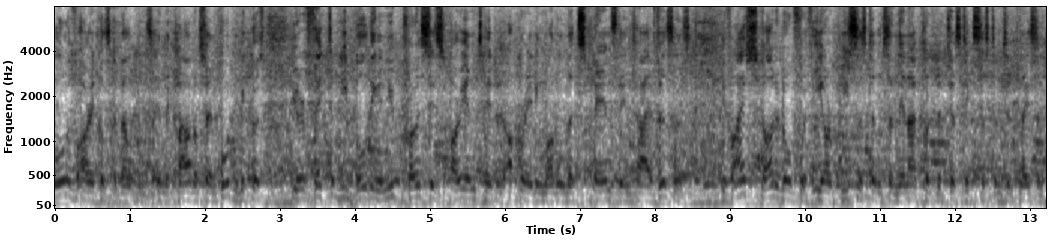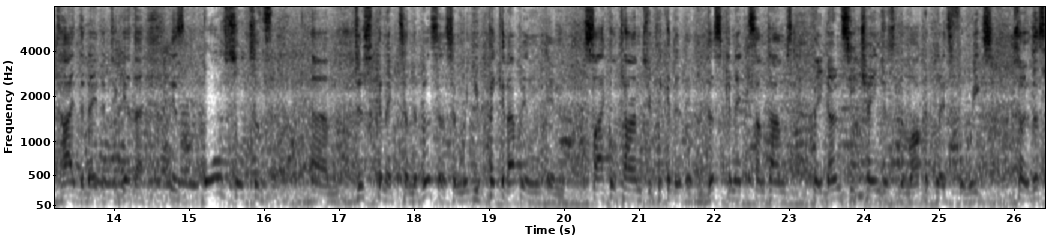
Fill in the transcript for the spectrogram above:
all of Oracle's developments in the cloud are so important because you're effectively building a new process-orientated operating model that spans the entire business. If I started off with ERP systems and then I put logistics systems in place and tied the data together, there's all sorts of um, disconnects in the business. And when you pick it up in, in cycle times, you pick it in, in disconnect sometimes. They don't see changes in the marketplace for weeks. So this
